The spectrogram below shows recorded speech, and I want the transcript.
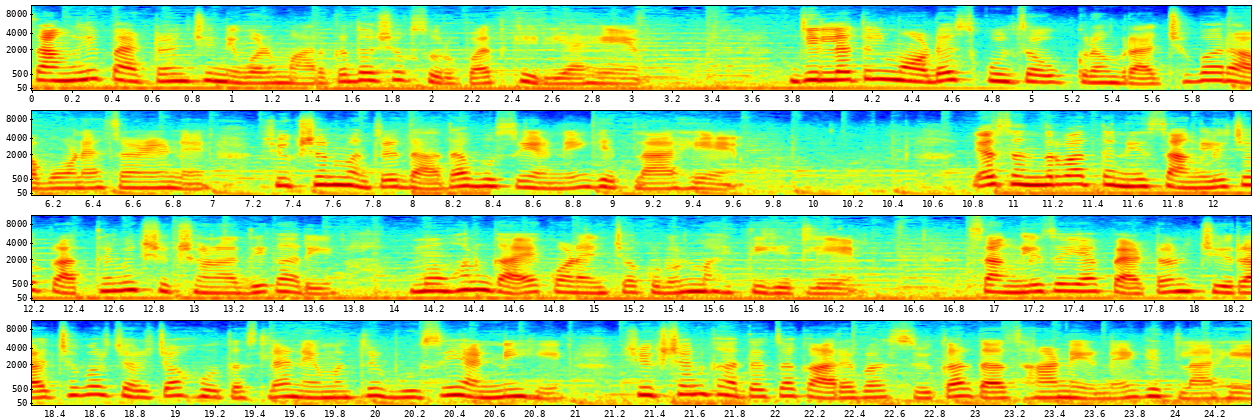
सांगली पॅटर्नची निवड मार्गदर्शक स्वरूपात केली आहे. जिल्ह्यातील मॉडेल स्कूलचा उपक्रम राज्यभर राबवण्याचा निर्णय शिक्षण मंत्री दादा भुसे यांनी घेतला आहे. या संदर्भात त्यांनी सांगलीचे प्राथमिक शिक्षण अधिकारी मोहन गायकवाड यांच्याकडून माहिती घेतली आहे. सांगलीचे या पॅटर्नची राज्यभर चर्चा होत असल्याने मंत्री भुसे यांनीही शिक्षण खात्याचा कार्यभार स्वीकारताच हा निर्णय घेतला आहे.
